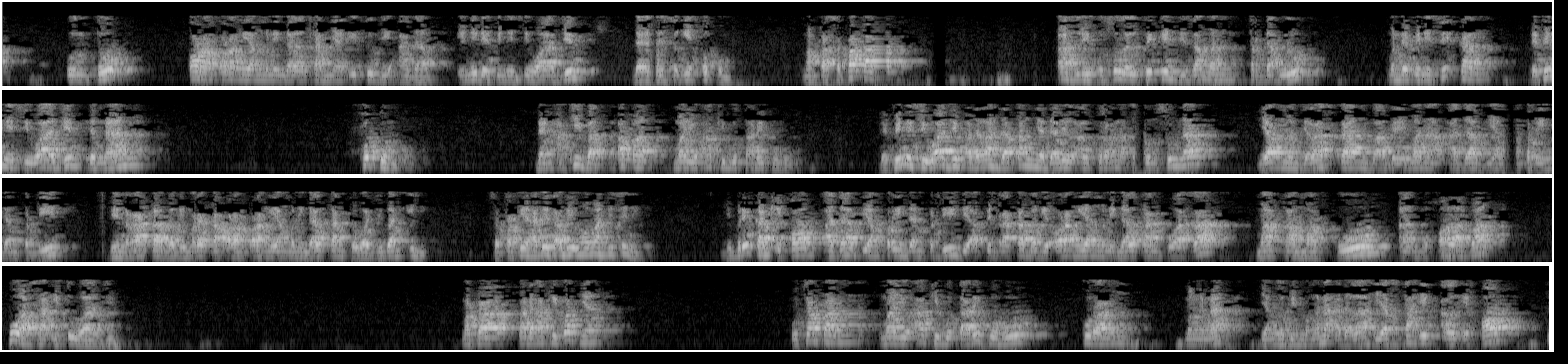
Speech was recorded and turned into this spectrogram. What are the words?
untuk orang-orang yang meninggalkannya itu diadab. Ini definisi wajib dari segi hukum. Maka sepakat ahli usul fikih di zaman terdahulu mendefinisikan definisi wajib dengan hukum dan akibat apa mayu akibat tarikuhu. Definisi wajib adalah datangnya dalil Al-Quran ataupun Sunnah yang menjelaskan bagaimana adab yang perih dan pedih di neraka bagi mereka orang-orang yang meninggalkan kewajiban ini. Seperti hadis Abi Umamah di sini. Diberikan iqab adab yang perih dan pedih di api neraka bagi orang yang meninggalkan puasa, maka mafhum al-mukhalafah puasa itu wajib. Maka pada hakikatnya ucapan mayu akibu tarikuhu kurang mengena. Yang lebih mengena adalah yastahik al-iqab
